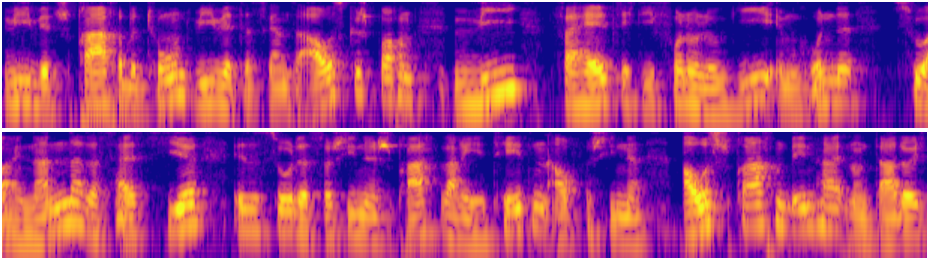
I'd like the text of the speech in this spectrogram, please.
wie wird Sprache betont, wie wird das Ganze ausgesprochen, wie verhält sich die Phonologie im Grunde zueinander. Das heißt, hier ist es so, dass verschiedene Sprachvarietäten auch verschiedene Aussprachen beinhalten und dadurch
